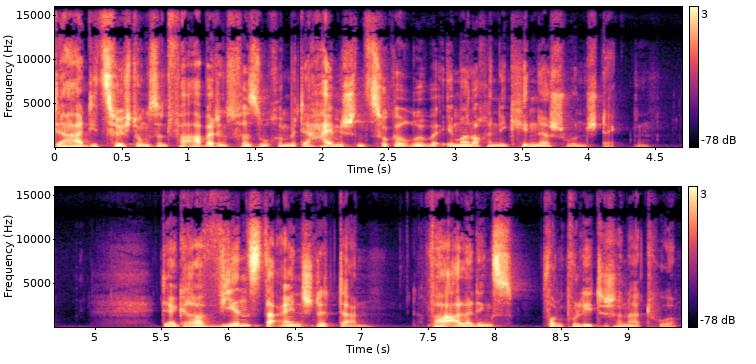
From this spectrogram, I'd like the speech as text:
da die Züchtungs- und Verarbeitungsversuche mit der heimischen Zuckerrübe immer noch in den Kinderschuhen steckten. Der gravierendste Einschnitt dann war allerdings von politischer Natur.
